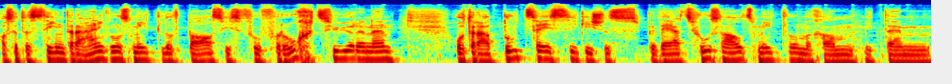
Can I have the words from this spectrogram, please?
Also das sind Reinigungsmittel auf Basis von Fruchtsäuren oder auch Putzessig ist ein bewährtes Haushaltsmittel. Man kann mit dem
